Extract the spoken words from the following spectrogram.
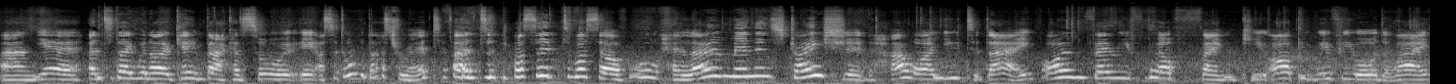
And yeah, and today when I came back and saw it, I said, "Oh, that's red." And I said to myself, "Oh, hello, menstruation. How are you today?" I'm very well, thank you. I'll be with you all the way.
